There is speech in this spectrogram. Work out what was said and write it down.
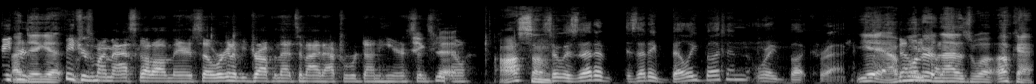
features, I dig it. features my mascot on there, so we're going to be dropping that tonight after we're done here. Since you know, Awesome. So is that a is that a belly button or a butt crack? yeah, I'm belly wondering button. that as well. Okay.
